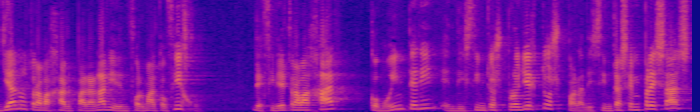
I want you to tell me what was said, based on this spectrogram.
ya no trabajar para nadie en formato fijo, decide trabajar como interim en distintos proyectos para distintas empresas,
